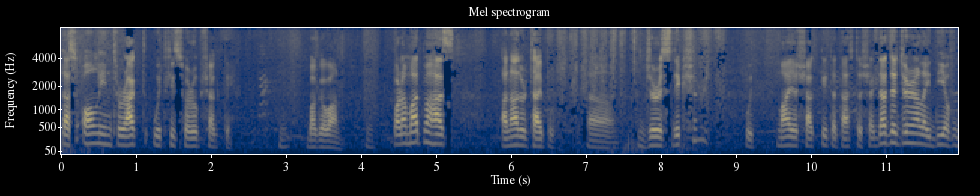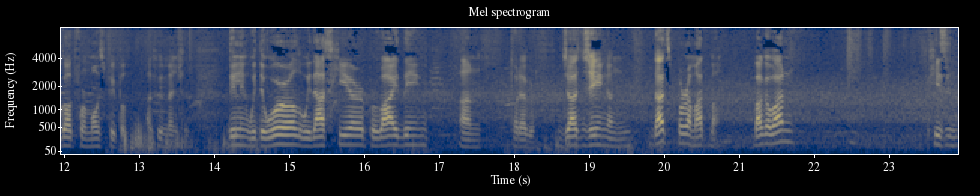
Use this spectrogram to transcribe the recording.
does only interact with his Swarup Shakti. Bhagavan. Paramatma has another type of uh, jurisdiction Maya Shakti, Tatastha Shakti. That's the general idea of God for most people, as we mentioned. Dealing with the world, with us here, providing, and whatever. Judging, and that's Paramatma. Bhagavan, he's in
